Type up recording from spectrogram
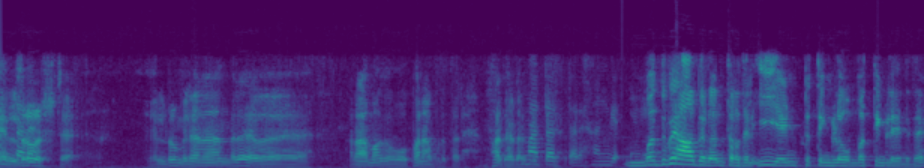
ಎಲ್ಲರೂ ಅಷ್ಟೇ. ಎಲ್ಲರೂ ಮಿಲನ ಅಂದ್ರೆ ಆರಾಮಾಗಿ ಓಪನ್ ಆಗ್ಬಿಡ್ತಾರೆ ಮಾತಾಡೋದು ಮಾತಾಡ್ತಾರೆ ಹಂಗೆ. ಮದುವೆ ಆದ ನಂತರದಲ್ಲಿ ಈ ಎಂಟು ತಿಂಗಳು ಒಂಬತ್ತು ತಿಂಗಳು ಏನಿದೆ?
